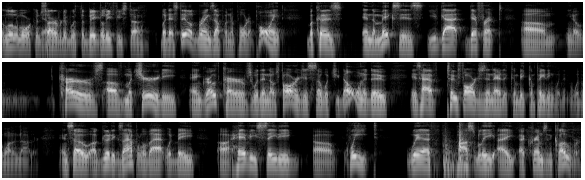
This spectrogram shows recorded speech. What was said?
a little more conservative with the big leafy stuff. But it still brings up an important point because in the mixes, you've got different, um, you know, curves of maturity and growth curves within those forages. So what you don't want to do is have two forages in there that can be competing with with one another. And so a good example of that would be uh, heavy seeded uh, wheat with possibly a, a crimson clover.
